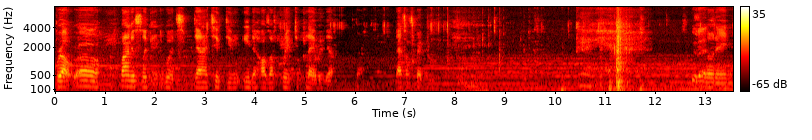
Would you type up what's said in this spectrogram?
Bro, Bro, I found you sleeping in the woods. Then I took you in the House of Creep to play with you. That sounds great. okay. Loading.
